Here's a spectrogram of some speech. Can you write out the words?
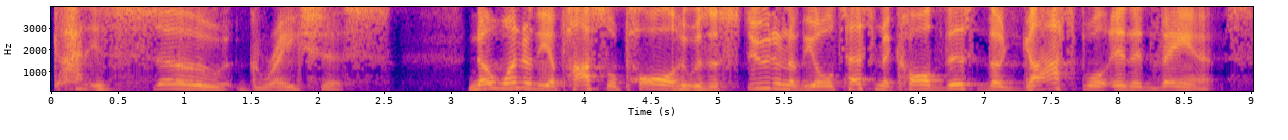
God is so gracious. No wonder the Apostle Paul, who was a student of the Old Testament, called this the gospel in advance.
